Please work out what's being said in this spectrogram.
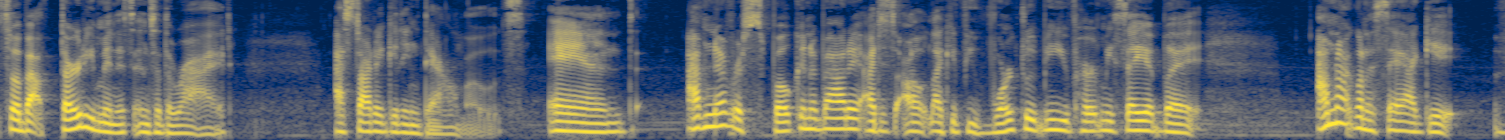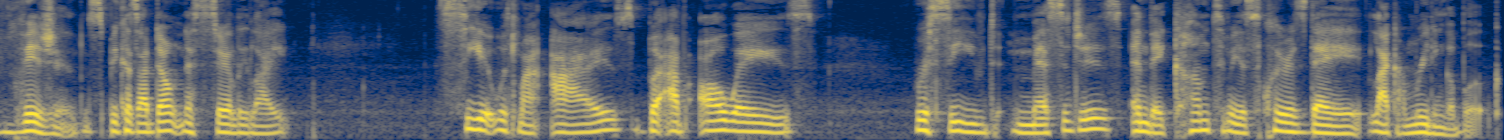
so about 30 minutes into the ride, I started getting downloads. And I've never spoken about it. I just, oh, like, if you've worked with me, you've heard me say it, but I'm not going to say I get visions because I don't necessarily like see it with my eyes, but I've always received messages and they come to me as clear as day, like I'm reading a book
